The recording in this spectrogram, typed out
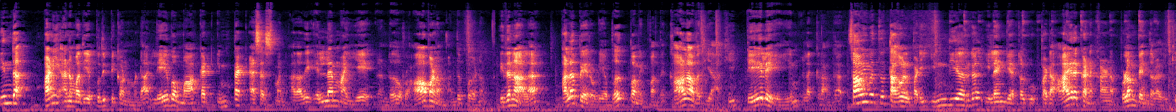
இந்த பணி அனுமதியை புதுப்பிக்கணும்னா லேபர் மார்க்கெட் இம்பாக்ட் அசஸ்மெண்ட் அதாவது எல்எம்ஐஏ என்ற ஒரு ஆவணம் வந்து வேணும். இதனால பல பேருடைய ஒர்க் பர்மிட் வந்து காலாவதியாகி வேலையையும் இழக்கிறாங்க. சமீபத்து தகவல் படி இந்தியர்கள் இளைஞர்கள் உட்பட ஆயிரக்கணக்கான புலம்பெயர்ந்தவர்களுக்கு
